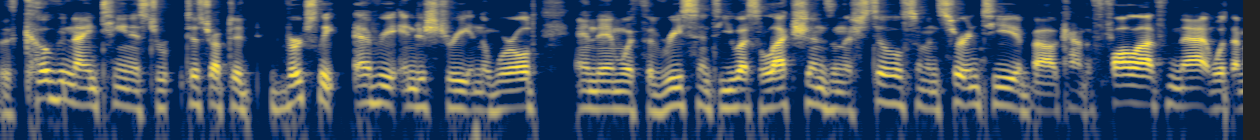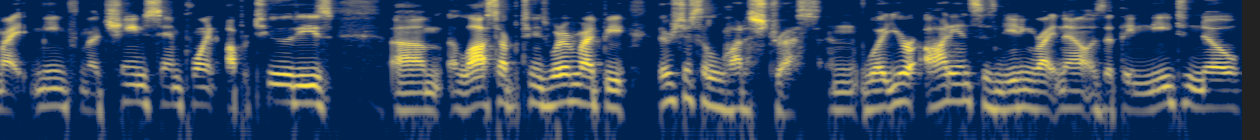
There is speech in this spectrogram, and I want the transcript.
with COVID-19 has disrupted virtually every industry in the world. And then with the recent US elections and there's still some uncertainty about kind of the fallout from that, what that might mean from a change standpoint, opportunities, um, lost opportunities, whatever it might be, there's just a lot of stress. And what your audience is needing right now is that they need to know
